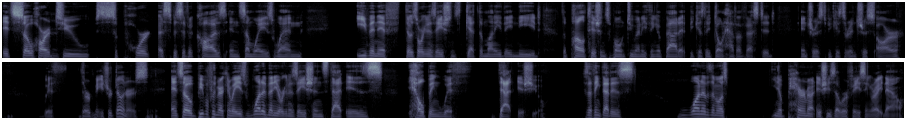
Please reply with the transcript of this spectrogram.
It's so hard Mhm. to support a specific cause in some ways when even if those organizations get the money they need, the politicians won't do anything about it because they don't have a vested interest because their interests are with their major donors. And so People for the American Way is one of many organizations that is helping with that issue. Because I think that is one of the most you know paramount issues that we're facing right now.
